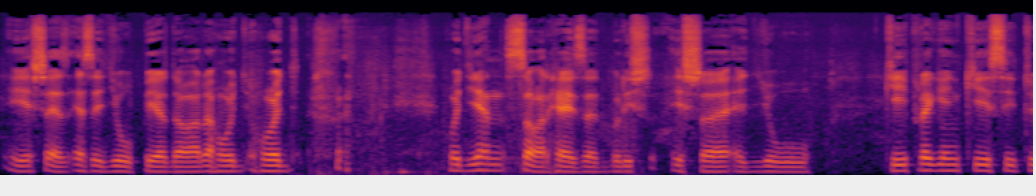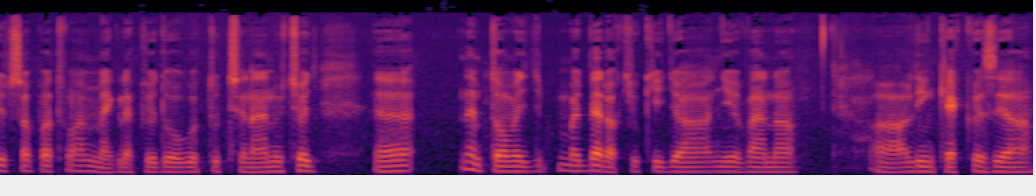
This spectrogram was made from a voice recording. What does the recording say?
És ez, ez egy jó példa arra, hogy, hogy, hogy ilyen szar helyzetből is, és egy jó képregény készítő csapat van, meglepő dolgot tud csinálni, úgyhogy nem tudom, hogy majd berakjuk így a, nyilván a, a linkek közé a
